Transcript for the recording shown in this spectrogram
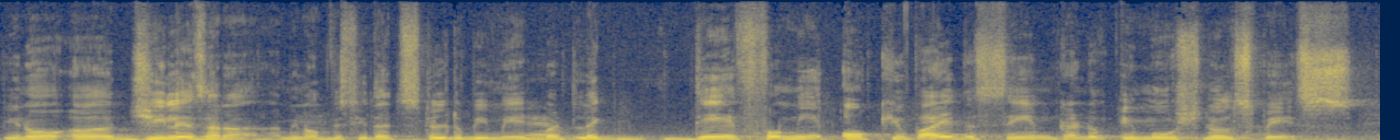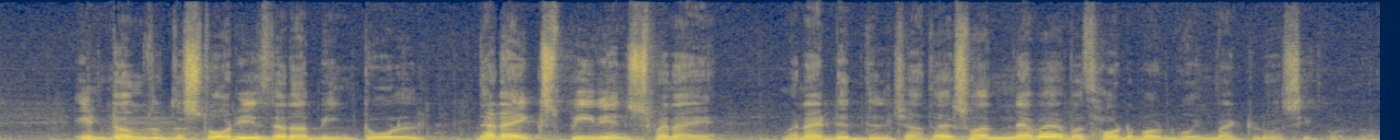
you know, uh, Jee Le Zaraa. I mean, obviously that's still to be made, Yeah. but like they for me occupy the same kind of emotional space in terms of the stories that are being told that I experienced when I when I did Dil Chahta Hai. So I've never ever thought about going back to do a sequel. No.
